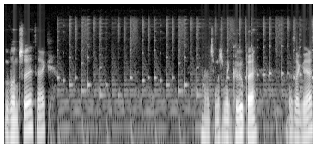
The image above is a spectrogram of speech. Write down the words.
włączy, tak? A, czy możemy grupę zagrać?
